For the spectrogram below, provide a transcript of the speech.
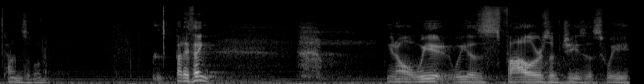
Tons of them. But I think you know, we, we as followers of Jesus, we,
